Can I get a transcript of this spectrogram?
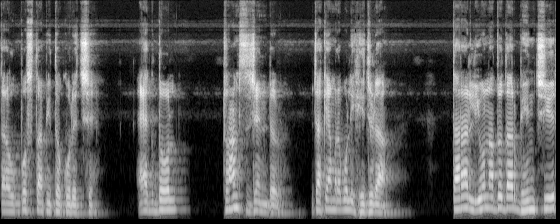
তারা উপস্থাপিত করেছে। একদল ট্রান্সজেন্ডার, যাকে আমরা বলি হিজড়া। তারা লিওনার্দো দার ভিঞ্চির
